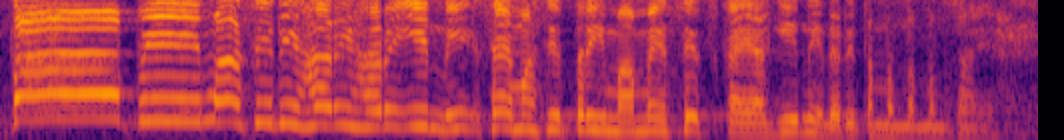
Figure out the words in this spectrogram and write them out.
Tapi masih di hari-hari ini saya masih terima message kayak gini dari teman-teman saya.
